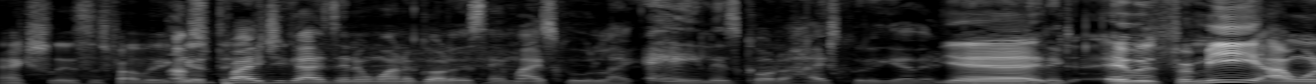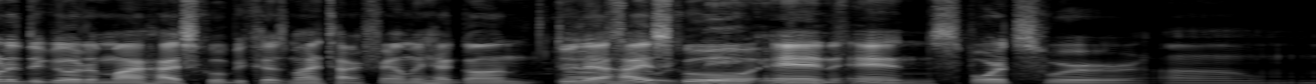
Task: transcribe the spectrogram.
actually, this is probably a I'm surprised thing. you guys didn't want to go to the same high school. Like, hey, let's go to high school together. Yeah, did it- it, was for me. I wanted to go to my high school because my entire family had gone through Oh, that so high school. And you. and sports were, um,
